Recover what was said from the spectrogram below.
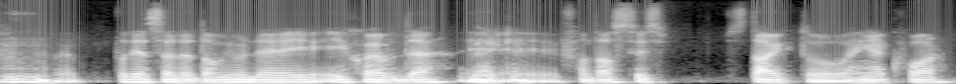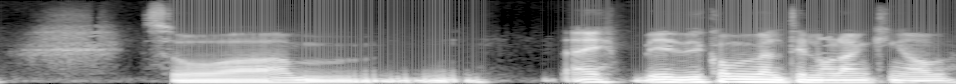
Mm. På det sättet de gjorde i, i Skövde. Verkligen. Eh, fantastiskt starkt att hänga kvar. Så um, nej, vi, vi kommer väl till någon ranking av,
